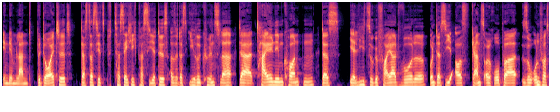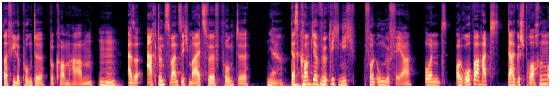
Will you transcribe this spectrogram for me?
in dem Land bedeutet, dass das jetzt tatsächlich passiert ist, also dass ihre Künstler da teilnehmen konnten, dass ihr Lied so gefeiert wurde und dass sie aus ganz Europa so unfassbar viele Punkte bekommen haben. Mhm. Also 28 mal 12 Punkte. Ja. Das kommt ja wirklich nicht von ungefähr. Und Europa hat da gesprochen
